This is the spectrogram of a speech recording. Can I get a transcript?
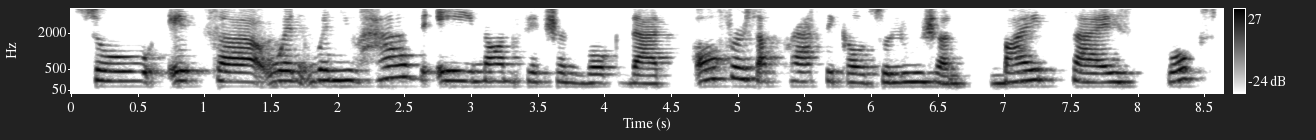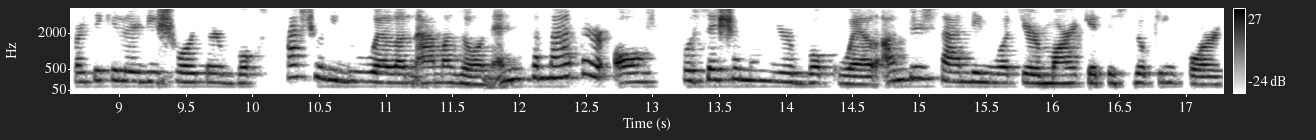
So it's uh, when when you have a nonfiction book that offers a practical solution, bite-sized books, particularly shorter books, actually do well on Amazon. And it's a matter of positioning your book well, understanding what your market is looking for,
